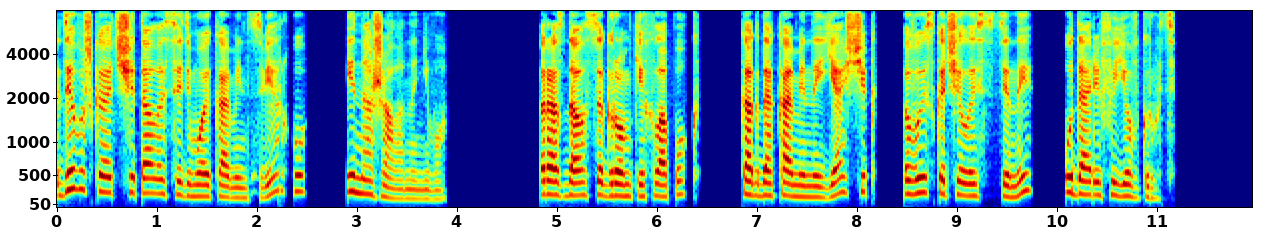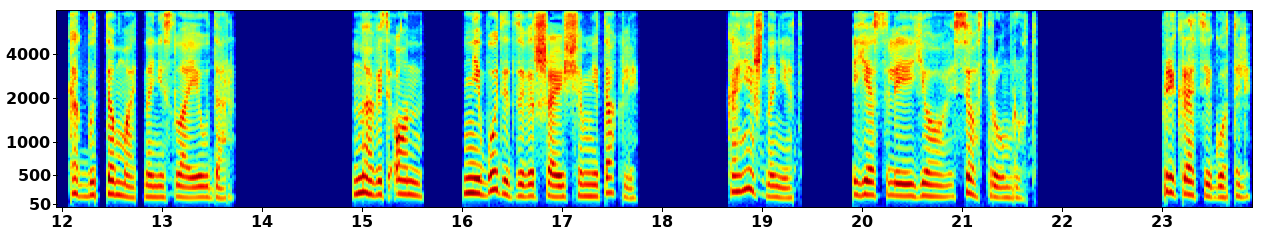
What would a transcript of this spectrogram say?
девушка отсчитала седьмой камень сверху и нажала на него. Раздался громкий хлопок, когда каменный ящик выскочил из стены, ударив ее в грудь. Как будто мать нанесла ей удар. Но ведь он не будет завершающим, не так ли? Конечно, нет, если ее сестры умрут. Прекрати, Готель,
